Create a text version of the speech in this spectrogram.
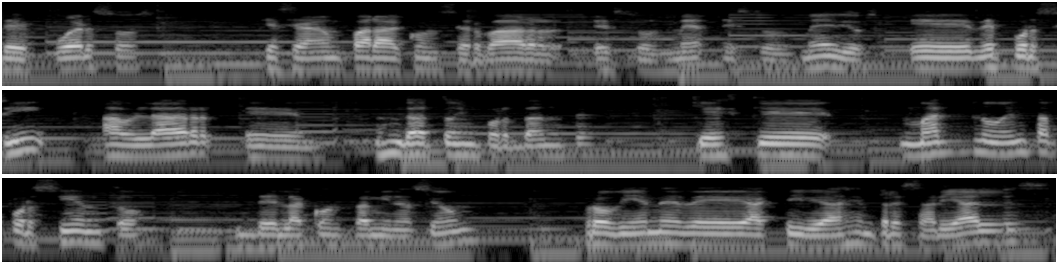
esfuerzos que se hagan para conservar estos, estos medios. Eh, de por sí, hablar eh, un dato importante, que es que más del 90% de la contaminación proviene de actividades empresariales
